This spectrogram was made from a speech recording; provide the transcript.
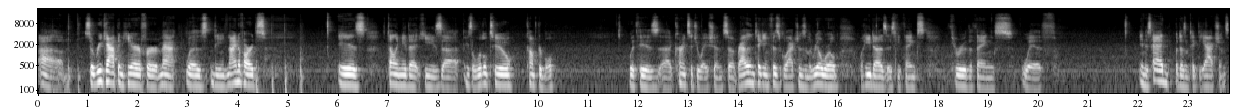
Um, so recapping here for Matt was the nine of hearts is telling me that he's uh, he's a little too comfortable with his uh, current situation. So rather than taking physical actions in the real world, what he does is he thinks through the things with in his head, but doesn't take the actions.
